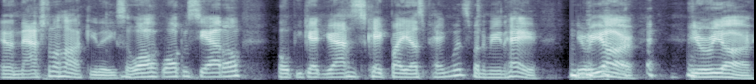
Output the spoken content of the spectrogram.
in the National Hockey League. So wel- welcome, Seattle. Hope you get your asses kicked by us Penguins. But I mean, hey, here we are. here we are.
